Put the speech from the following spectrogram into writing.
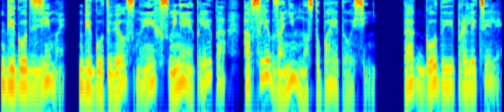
Бегут зимы, бегут весны, их сменяет лето, а вслед за ним наступает осень. Так годы и пролетели.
